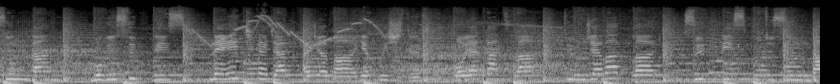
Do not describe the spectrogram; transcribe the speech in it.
kutusundan Bugün sürpriz. Ne çıkacak acaba? Yapıştır Boya katla tüm cevaplar Sürpriz kutusunda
